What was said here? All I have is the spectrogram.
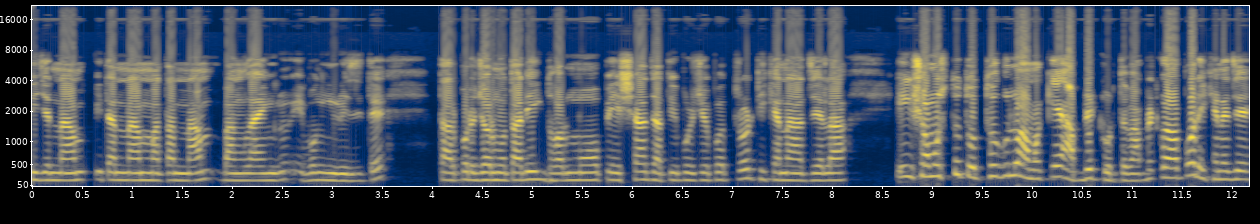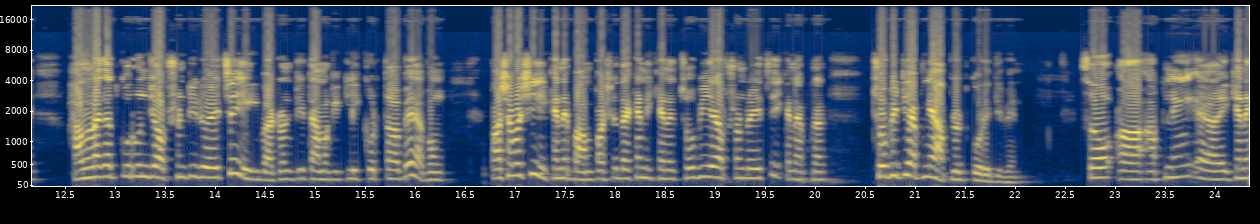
নিজের নাম, পিতার নাম, মাতার নাম, বাংলা এবং ইংরেজিতে। তারপরে জন্ম তারিখ, ধর্ম, পেশা, জাতীয় পরিচয়পত্র, ঠিকানা, জেলা, এই সমস্ত তথ্যগুলো আমাকে আপডেট করতে হবে। আপডেট করার পর এখানে যে হালনাগাদ করুন যে অপশনটি রয়েছে, এই বাটনটিতে আমাকে ক্লিক করতে হবে এবং পাশাপাশি এখানে বাম পাশে দেখেন, এখানে ছবি অপশন রয়েছে। এখানে আপনার ছবিটি আপনি আপলোড করে দিবেন। সো আপনি এখানে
